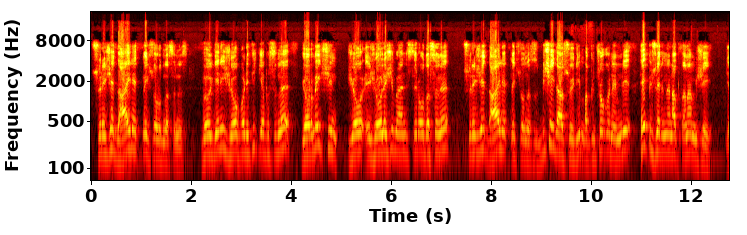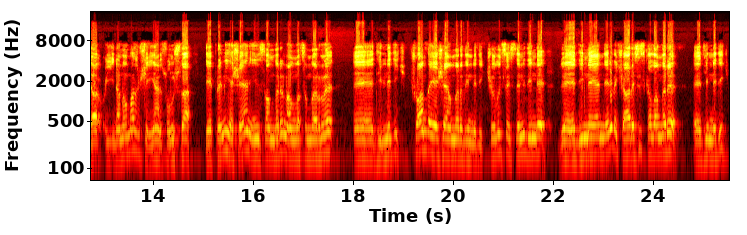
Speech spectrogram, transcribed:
sürece dahil etmek zorundasınız. Bölgenin jeopolitik yapısını görmek için Jeo- e, Jeoloji Mühendisleri Odası'nı sürece dahil etmek zorundasınız. Bir şey daha söyleyeyim. Bakın çok önemli. Hep üzerinden atlanan bir şey. Ya inanılmaz bir şey. Yani sonuçta depremi yaşayan insanların anlatımlarını e, dinledik. Şu anda yaşayanları dinledik. Çığlık seslerini dinle, e, dinleyenleri ve çaresiz kalanları e, dinledik.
